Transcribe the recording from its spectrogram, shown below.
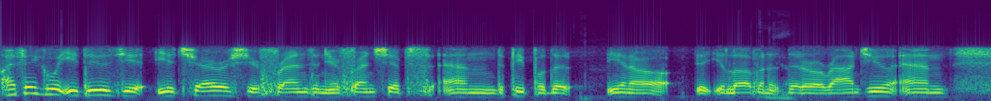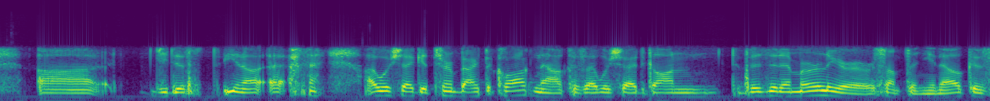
I think what you do is you you cherish your friends and your friendships and the people that you know that you love and yeah. that are around you, and uh, you just you know I wish I could turn back the clock now because I wish I'd gone to visit him earlier or something, you know, because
